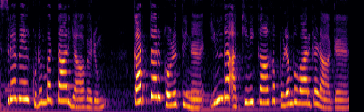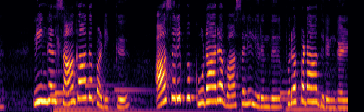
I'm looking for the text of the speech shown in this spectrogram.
இஸ்ரவேல் குடும்பத்தார் யாவரும் கர்த்தர் கொழுத்தின இந்த அக்கினிக்காக புலம்புவார்களாக. நீங்கள் சாகாத படிக்கு ஆசரிப்பு கூடார வாசலில் இருந்து புறப்படாதிருங்கள்.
